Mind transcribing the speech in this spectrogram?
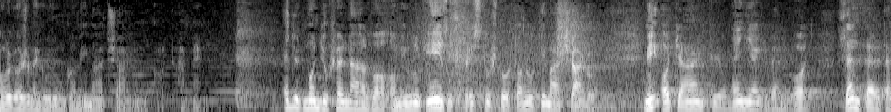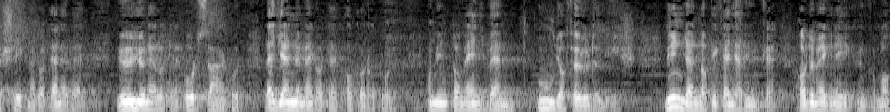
Hallgass meg, Urunk, a mi imádságunkat. Együtt mondjuk fennállva a mi Urunk Jézus Krisztustól tanult imádságot. Mi, Atyánk, a mennyekben vagy, szenteltessék meg a Te neved, jöjjön el a Te országod, legyen meg a Te akaratod, amint a mennyben, úgy a földön is. Minden napi kenyerünket add meg nékünk ma,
